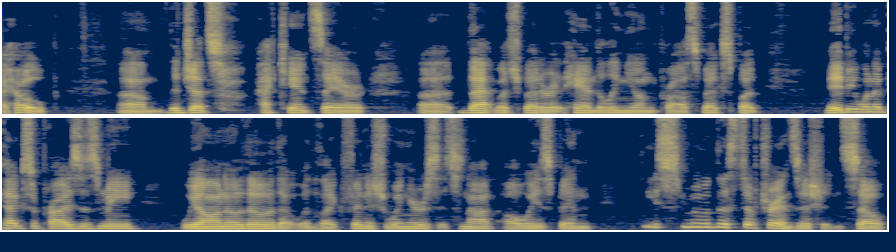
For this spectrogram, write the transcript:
I hope um, the Jets, I can't say are uh, that much better at handling young prospects, but maybe Winnipeg surprises me. We all know though that with like Finnish wingers, it's not always been the smoothest of transitions. So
